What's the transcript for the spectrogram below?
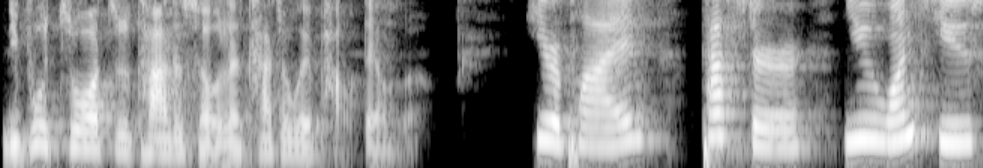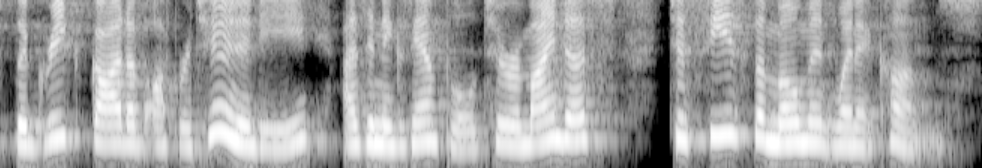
你不捉住他的手呢，他就会跑掉了。 He replied, Pastor, you once used the Greek god of opportunity as an example to remind us to seize the moment when it comes.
